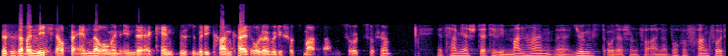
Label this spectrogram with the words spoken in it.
Das ist aber nicht auf Veränderungen in der Erkenntnis über die Krankheit oder über die Schutzmaßnahmen zurückzuführen. Jetzt haben ja Städte wie Mannheim äh, jüngst oder schon vor einer Woche Frankfurt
